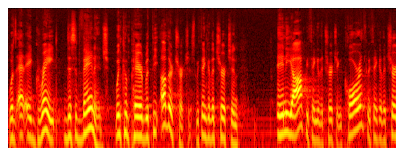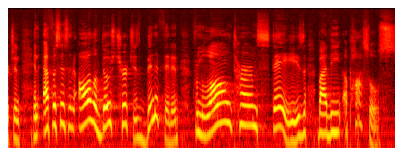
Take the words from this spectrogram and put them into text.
was at a great disadvantage when compared with the other churches. We think of the church in Antioch, we think of the church in Corinth, we think of the church in, in Ephesus, and all of those churches benefited from long term stays by the apostles.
